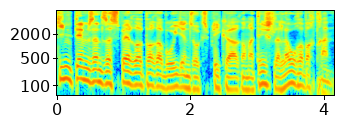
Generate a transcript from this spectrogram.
Quin temps ens espera per avui ens ho explica ara mateix la Laura Bertran.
